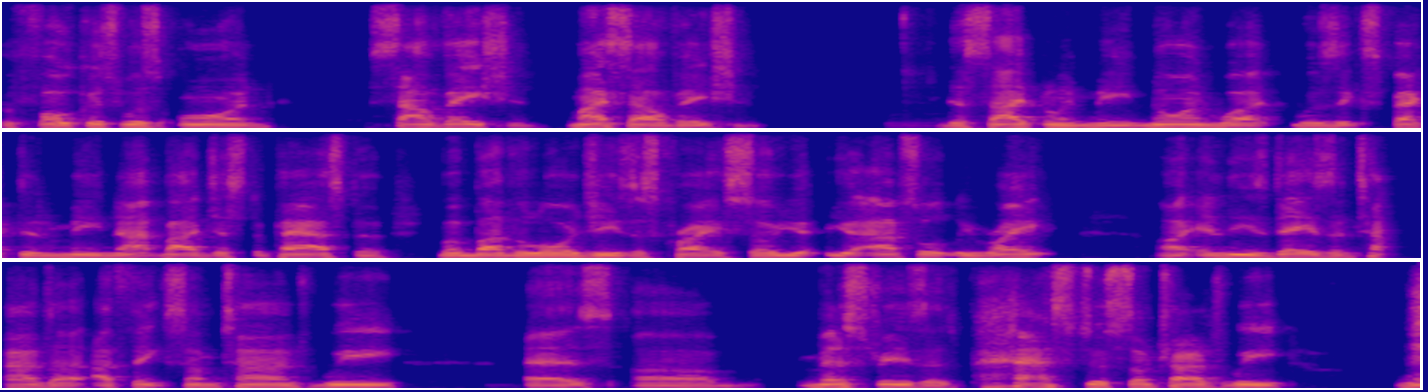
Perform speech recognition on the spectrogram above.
the focus was on salvation, my salvation, discipling me, knowing what was expected of me, not by just the pastor, but by the Lord Jesus Christ. So you, you're absolutely right. uh, in these days and times, I, I think sometimes we as um, ministries, as pastors, sometimes we we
